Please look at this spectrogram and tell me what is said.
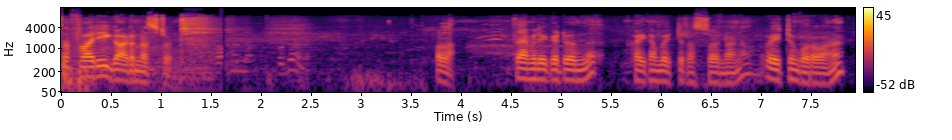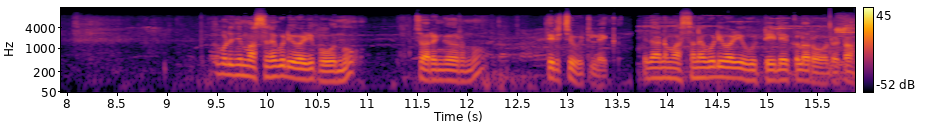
Safari garden restaurant. ഫാമിലിയൊക്കെ വന്ന് കഴിക്കാൻ പറ്റിയ റെസ്റ്റോറന്റാണ്. റേറ്റും കുറവാണ്. നമ്മൾ ഇനി മസനഗുഡി വഴി പോകുന്നു. ചുരം കയറുന്നു. തിരിച്ചു വീട്ടിലേക്ക്. ഇതാണ് മസനഗുടി വഴി ഊട്ടിയിലേക്കുള്ള റോഡ് കേട്ടോ.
